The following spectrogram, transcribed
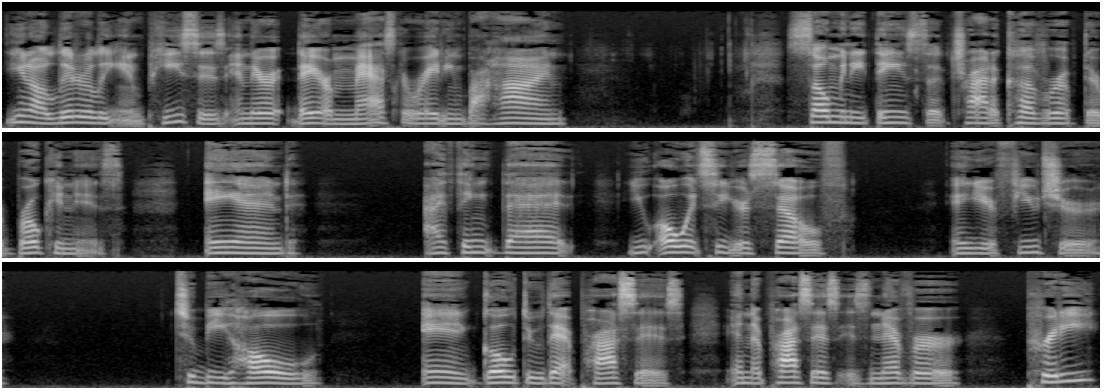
you know literally in pieces and they're they are masquerading behind so many things to try to cover up their brokenness. And i think that you owe it to yourself and your future to be whole and go through that process. And the process is never pretty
